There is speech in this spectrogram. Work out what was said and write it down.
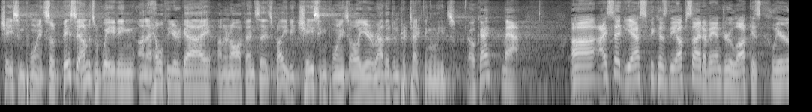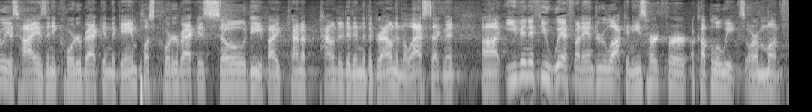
chasing points. So basically, I'm just waiting on a healthier guy on an offense that's probably going to be chasing points all year rather than protecting leads. Okay, Matt. Uh, I said yes because the upside of Andrew Luck is clearly as high as any quarterback in the game. Plus, quarterback is so deep. I kind of pounded it into the ground in the last segment. Uh, even if you whiff on Andrew Luck and he's hurt for a couple of weeks or a month,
